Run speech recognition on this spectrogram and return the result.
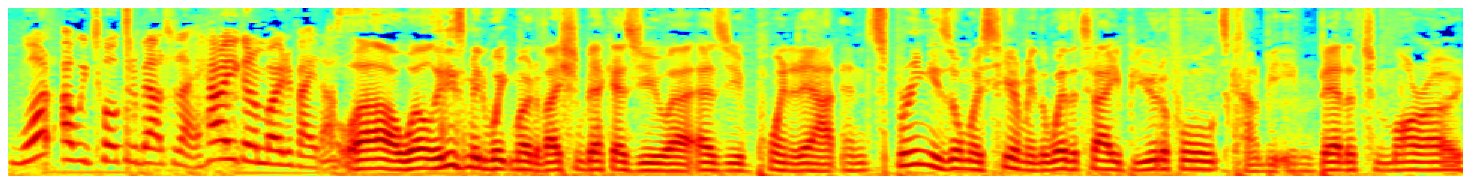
What are we talking about today? How are you going to motivate us? Wow. Well, it is midweek motivation, Beck, as you uh, as you've pointed out, and spring is almost here. I mean, the weather today beautiful. It's going to be even better tomorrow,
